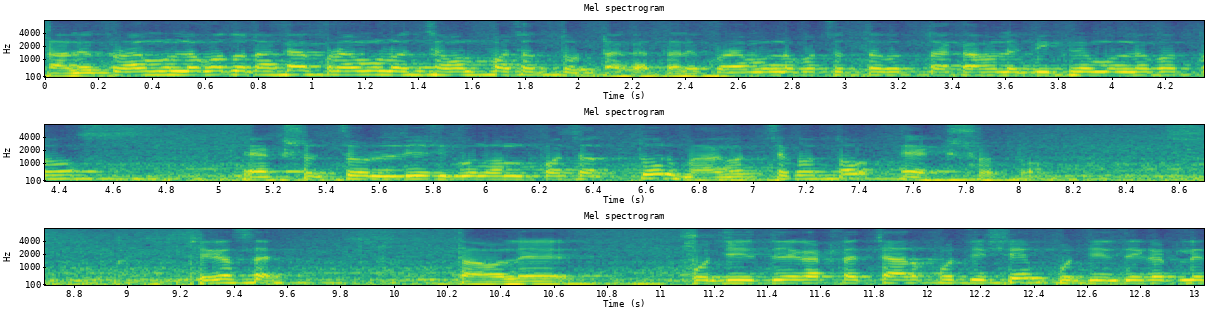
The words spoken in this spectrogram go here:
তাহলে ক্রয় মূল্য কত টাকা? ক্রয় মূল্য হচ্ছে আমার পঁচাত্তর টাকা। তাহলে ক্রয় মূল্য পঁচাত্তর টাকা হলে বিক্রয় মূল্য কত? একশো চল্লিশ গুণন পঁচাত্তর ভাগ হচ্ছে কত? একশত। ঠিক আছে? তাহলে পঁচিশ দিয়ে কাটলে চার পঁচিশে, পঁচিশ দিয়ে কাটলে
